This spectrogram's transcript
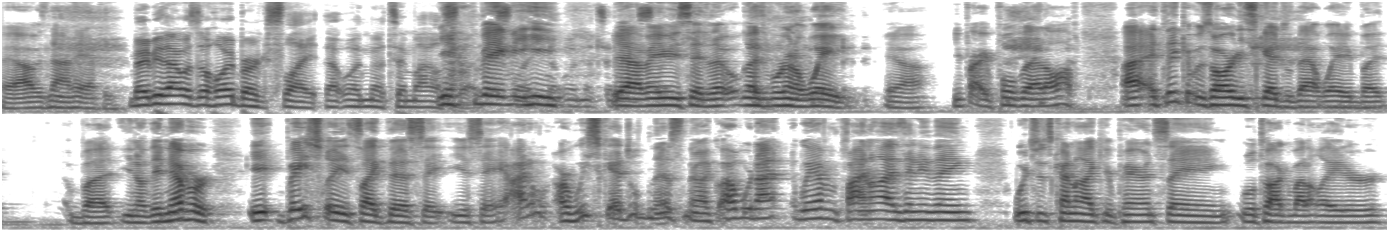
yeah, I was not happy. Maybe that was a Hoiberg slight. That wasn't a Tim Miles. Yeah, slight. maybe he. Yeah, maybe he said that we're gonna wait. Yeah, he probably pulled that off. I, I think it was already scheduled that way, but but you know they never it basically it's like this you say i don't are we scheduled in this? And they're like oh we're not we haven't finalized anything which is kind of like your parents saying we'll talk about it later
